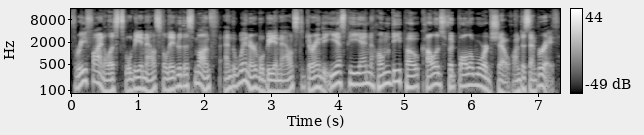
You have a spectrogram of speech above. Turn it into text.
Three finalists will be announced later this month, and the winner will be announced during the ESPN Home Depot College Football Awards show on December 8th.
